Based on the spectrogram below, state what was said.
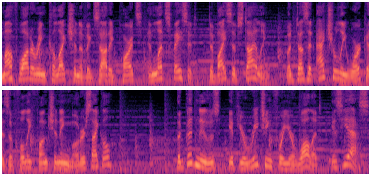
mouth-watering collection of exotic parts and let's face it, divisive styling, but does it actually work as a fully functioning motorcycle? The good news, if you're reaching for your wallet, is yes.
